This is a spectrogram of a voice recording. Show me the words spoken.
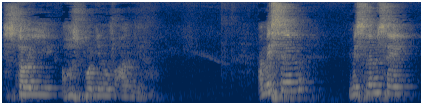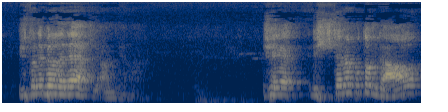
stojí hospodinův anděl. A myslím, myslím si, že to nebyl ledajaký anděl. Že když čteme potom dál,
